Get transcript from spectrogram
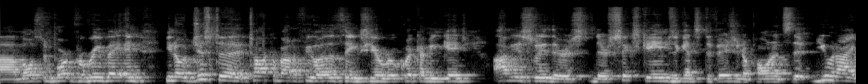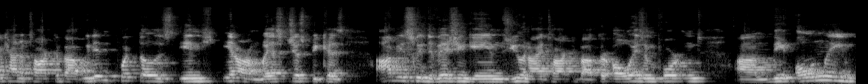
uh, most important for Green Bay. And you know, just to talk about a few other things here, real quick. I mean, Gage, obviously there's there's six games against division opponents that you and I kind of talked about. We didn't put those in in our list just because obviously division games you and I talked about they're always important. Um, the only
